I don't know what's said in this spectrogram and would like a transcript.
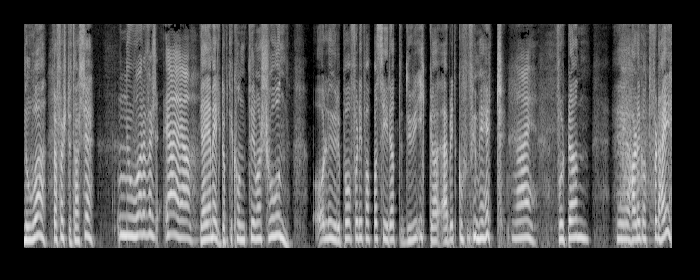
Noah fra første etasje. Noah fra første Ja, ja, ja. Jeg er meldt opp til konfirmasjon og lurer på fordi pappa sier at du ikke er blitt konfirmert. Nei. Hvordan eh, har det gått for deg?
